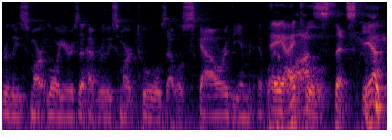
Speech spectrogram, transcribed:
really smart lawyers that have really smart tools that will scour the im- uh, will AI bots tools. That's yeah,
